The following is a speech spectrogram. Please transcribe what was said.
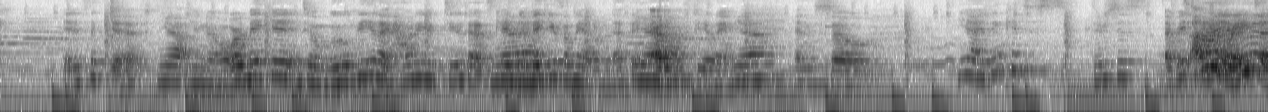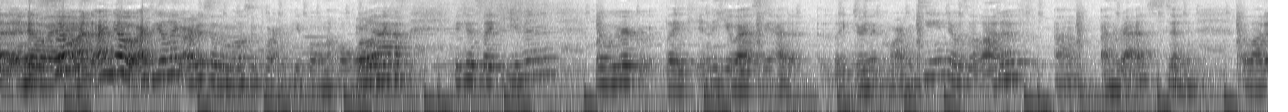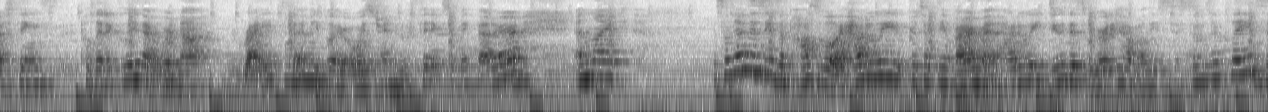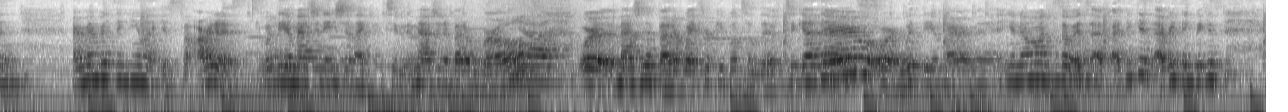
it is a gift Yeah. you know or make it into a movie like how do you do that Yeah. you're making something out of nothing Yeah. out of a feeling Yeah. and so yeah i think it's there's just every It's time underrated in a it's way. so un- i know i feel like artists are the most important people in the whole world Yeah. because because like even when we were like in the us we had like during the quarantine there was a lot of um, unrest and a lot of things politically that were not right that Mhm. people are always trying to fix or make better and like sometimes it seems impossible like how do we protect the environment how do we do this we already have all these systems in place and I remember thinking like it's the artist with the imagination, like to imagine a better world, Yeah. or imagine a better way for people to live together, Yes. or with the environment, you know. And so it's I think it's everything because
